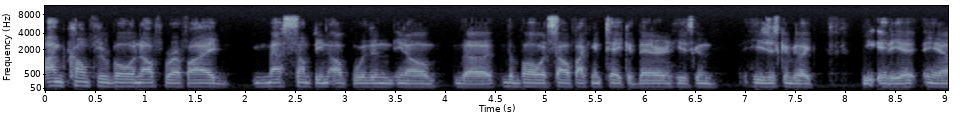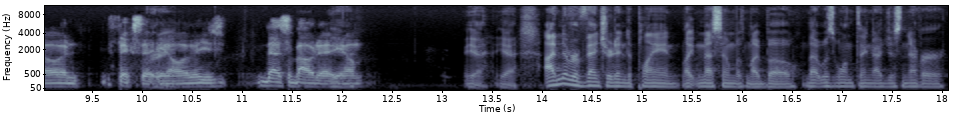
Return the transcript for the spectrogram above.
I'm comfortable enough where if I mess something up within, you know, the the bow itself, I can take it there, and he's gonna he's just gonna be like, "You idiot," you know, and fix it. Right. You know, and he's that's about it. Yeah. You know. Yeah, yeah. I've never ventured into playing like messing with my bow. That was one thing I just never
